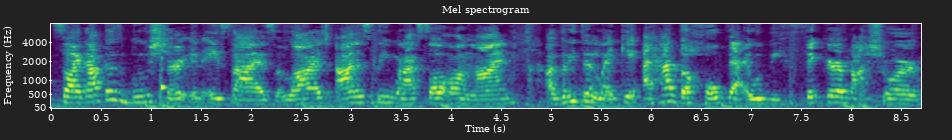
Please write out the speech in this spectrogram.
so I got this blue shirt in a size large. Honestly, when I saw online, I really didn't like it. I had the hope that it would be thicker. I'm not sure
